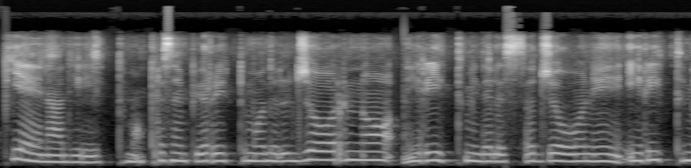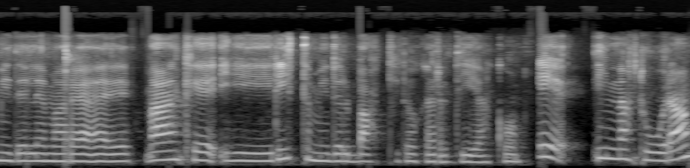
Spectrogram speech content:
piena di ritmo, per esempio il ritmo del giorno, i ritmi delle stagioni, i ritmi delle maree, ma anche i ritmi del battito cardiaco. E in natura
